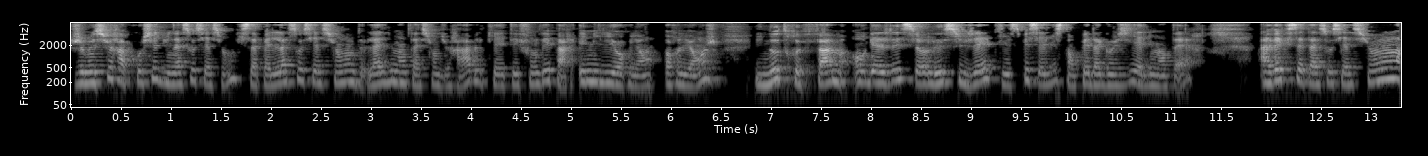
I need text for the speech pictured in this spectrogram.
je me suis rapprochée d'une association qui s'appelle l'Association de l'alimentation durable, qui a été fondée par Émilie Orliange, une autre femme engagée sur le sujet, qui est spécialiste en pédagogie alimentaire. Avec cette association,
